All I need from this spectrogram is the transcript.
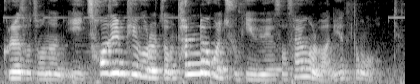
그래서 저는 이 처진 피부를 좀 탄력을 주기 위해서 사용을 많이 했던 것 같아요.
